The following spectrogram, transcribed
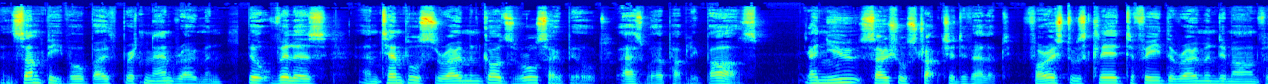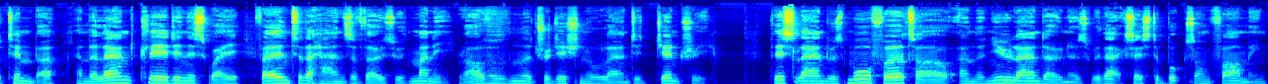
and some people, both Briton and Roman, built villas and temples to Roman gods were also built, as were public baths. A new social structure developed. Forest was cleared to feed the Roman demand for timber, and the land cleared in this way fell into the hands of those with money, rather than the traditional landed gentry. This land was more fertile, and the new landowners with access to books on farming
